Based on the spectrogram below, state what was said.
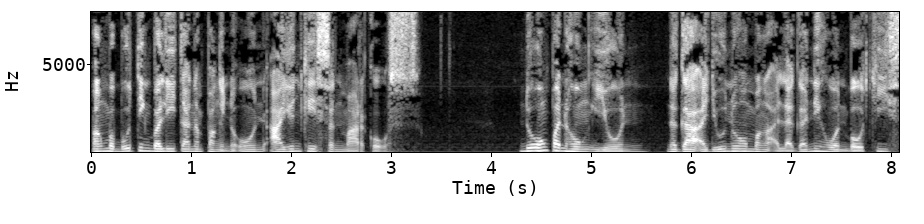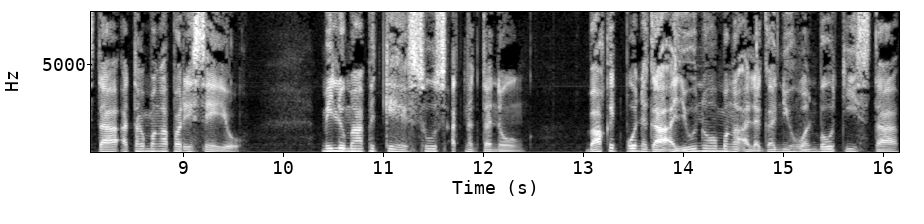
Ang mabuting balita ng Panginoon ayon kay San Marcos. Noong panahong iyon, nag-aayuno ang mga alaga ni Juan Bautista at ang mga pariseyo. May lumapit kay Jesus at nagtanong, Bakit po nag-aayuno ang mga alaga ni Juan Bautista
